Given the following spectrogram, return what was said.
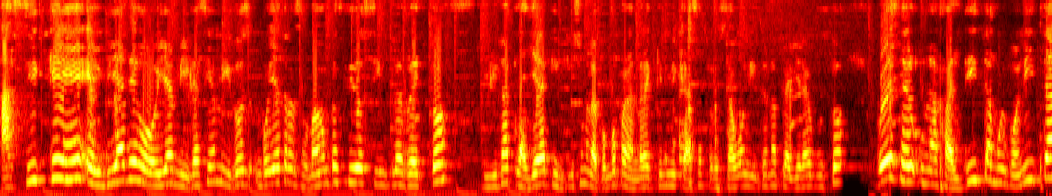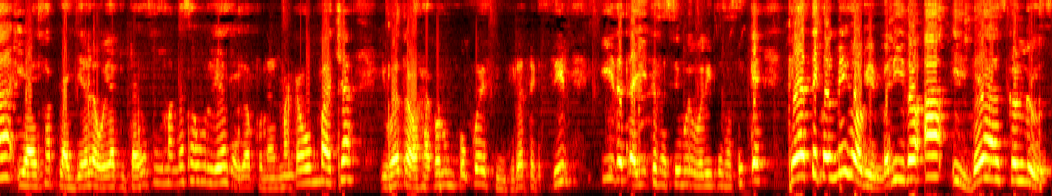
Así que el día de hoy, amigas y amigos, voy a transformar un vestido simple, recto y una playera que incluso me la pongo para andar aquí en mi casa, pero está bonita, una playera a gusto Voy a hacer una faldita muy bonita y a esa playera le voy a quitar esas mangas aburridas, le voy a poner manga bombacha y voy a trabajar con un poco de pintura textil y detallitos así muy bonitos. Así que quédate conmigo, bienvenido a Ideas con Luz.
